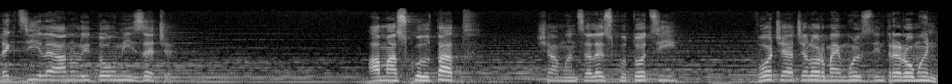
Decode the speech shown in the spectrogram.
lecțiile anului 2010. Am ascultat și am înțeles cu toții vocea celor mai mulți dintre români.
